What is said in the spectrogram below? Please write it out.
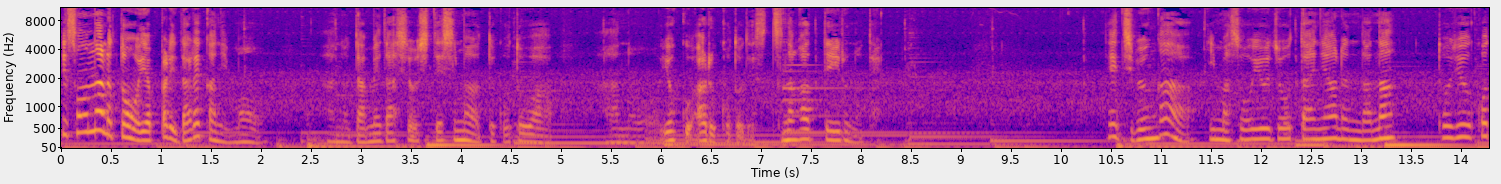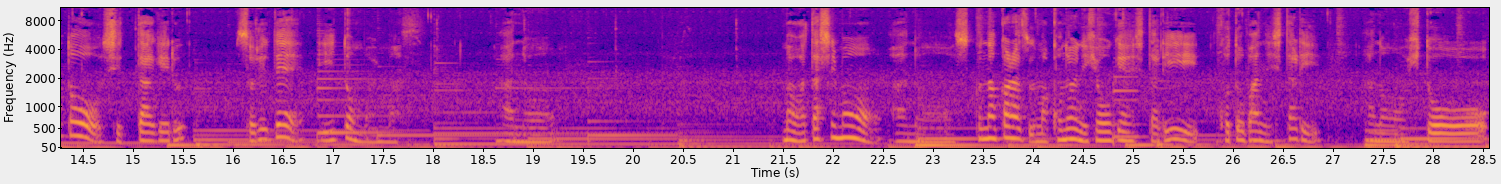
でそうなるとやっぱり誰かにもあのダメ出しをしてしまうってことはあのよくあることです。つながっているので。で自分が今そういう状態にあるんだなということを知ってあげるそれでいいと思います。あのまあ私もあの少なからず、まあ、このように表現したり言葉にしたりあの人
